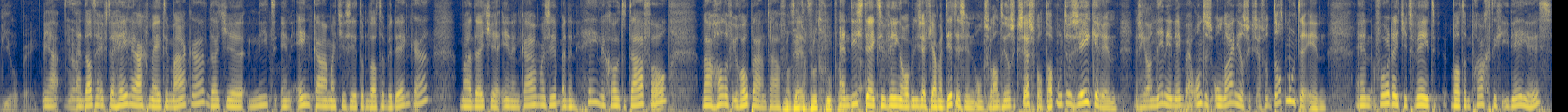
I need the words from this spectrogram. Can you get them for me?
GiroPay. Ja, Ja. en dat heeft er heel erg mee te maken dat je niet in één kamertje zit om dat te bedenken, maar dat je in een kamer zit met een hele grote tafel waar half Europa aan tafel Met 30 zit. bloedgroepen. En die steekt zijn vinger op en die zegt, ja, maar dit is in ons land heel succesvol. Dat moet er zeker in. En dan zeg je dan, nee, nee, nee, bij ons is online heel succesvol. Dat moet erin. En voordat je het weet wat een prachtig idee is,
